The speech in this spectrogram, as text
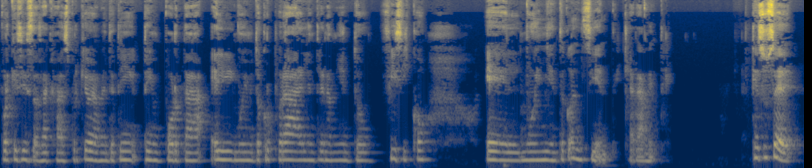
porque si estás acá es porque obviamente te, te importa el movimiento corporal, el entrenamiento físico, el movimiento consciente, claramente. ¿Qué sucede?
